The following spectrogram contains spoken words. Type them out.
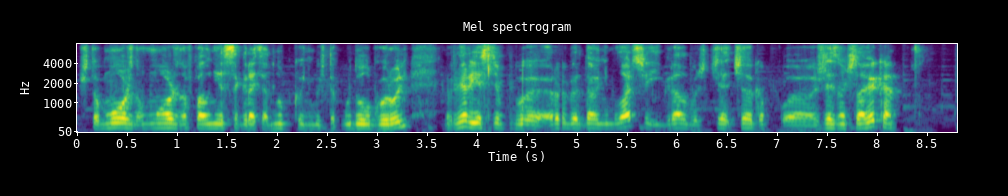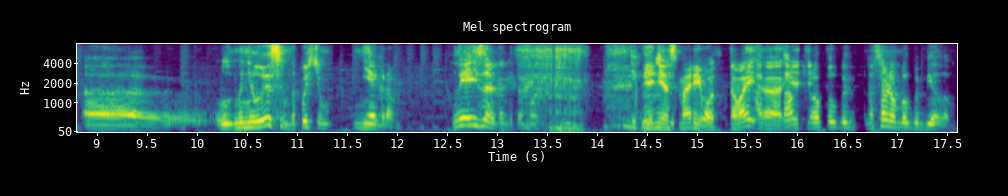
что можно, можно вполне сыграть одну какую-нибудь такую долгую роль. Например, если бы Роберт Дауни-младший играл бы человека, э, Железного Человека, э, ну, не лысым, допустим, негром. Ну, я не знаю, как это может Не-не, смотри, вот давай... А э, я... был бы, на самом деле он был бы белым.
